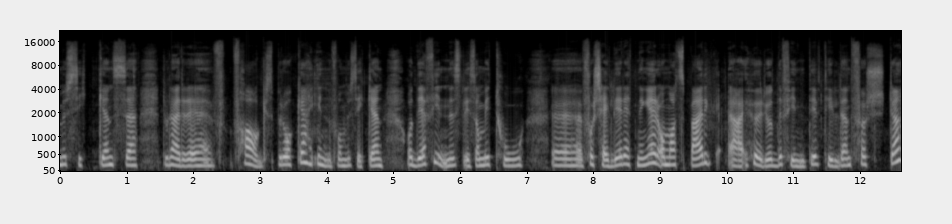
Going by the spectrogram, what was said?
musikkens eh, Du lærer eh, fagspråket innenfor musikken. Og det finnes liksom i to uh, forskjellige retninger. Og Mats Berg er, hører jo definitivt til den første,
